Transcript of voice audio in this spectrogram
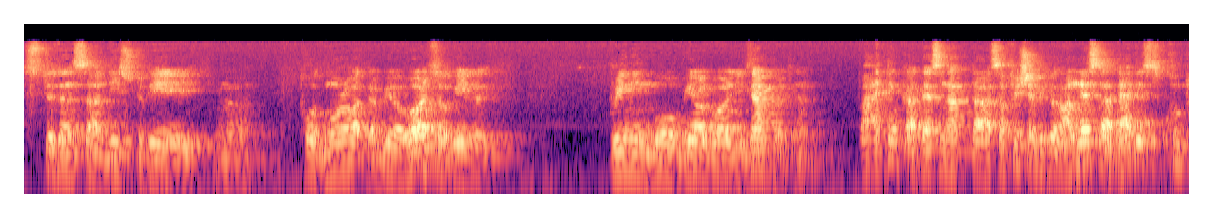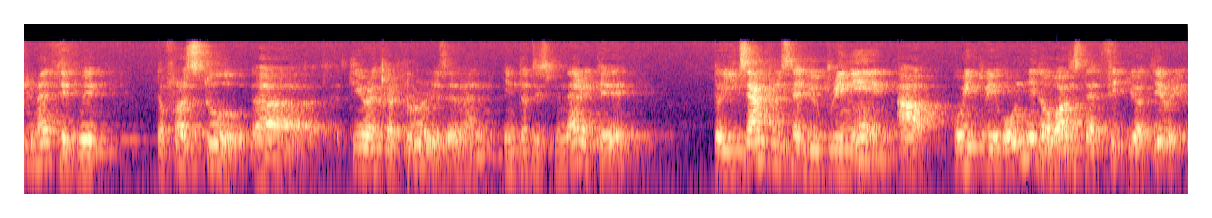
students uh, to be, you know, taught more about the real world, so we'll bring in more real world examples. But I think uh, that's not uh, sufficient because unless uh, that is complemented with the first two, uh, theoretical pluralism and interdisciplinarity, the examples that you bring in are going to be only the ones that fit your theory.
